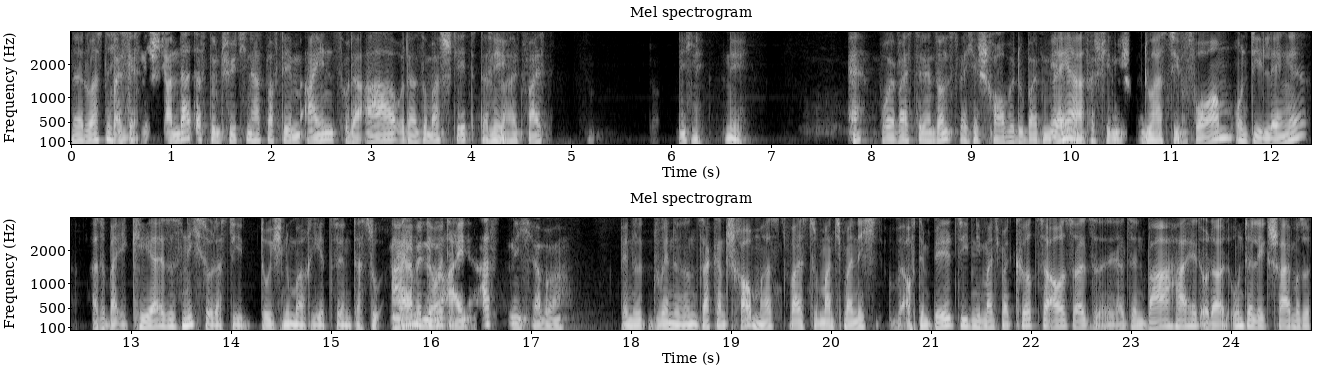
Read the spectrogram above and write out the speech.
Ne, du hast nicht Aber ist das nicht Standard, dass du ein Tütchen hast, auf dem 1 oder A oder sowas steht, dass Nee. du halt weißt, nicht? Nee, nee. Hä? Woher weißt du denn sonst, welche Schraube du bei mehreren Naja, verschiedenen Schrauben Du hast die Form und die Länge. Also bei Ikea ist es nicht so, dass die durchnummeriert sind, dass du Ja, wenn du nur eindeutig, einen hast, nicht, aber wenn du, wenn du so einen Sack an Schrauben hast, weißt du manchmal nicht, auf dem Bild sehen die manchmal kürzer aus als, als in Wahrheit oder Unterlegscheiben und so.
